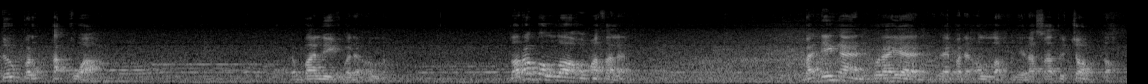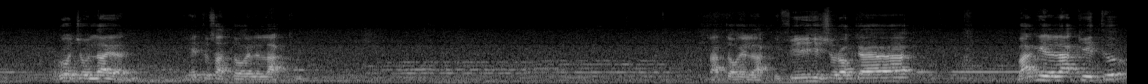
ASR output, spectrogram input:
tu bertakwa. Kembali kepada Allah. Daraballahu mathalan. Bandingan huraian daripada Allah ialah satu contoh. Rajulayan iaitu satu orang lelaki. Satu orang lelaki. Fihi syuraka. Bagi lelaki itu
